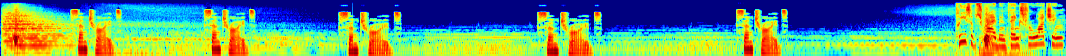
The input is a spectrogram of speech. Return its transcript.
Centroids. Centroids. Centroids. Centroids. Centroids. Please subscribe and thanks for watching.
